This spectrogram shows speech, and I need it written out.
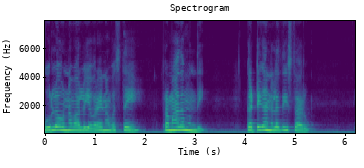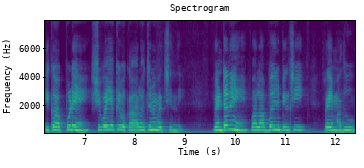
ఊర్లో ఉన్న వాళ్ళు ఎవరైనా వస్తే ప్రమాదం ఉంది. గట్టిగా నిలదీస్తారు. ఇక అప్పుడే శివయ్యకి ఒక ఆలోచన వచ్చింది. వెంటనే వాళ్ళ అబ్బాయిని పిలిచి రే మధు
